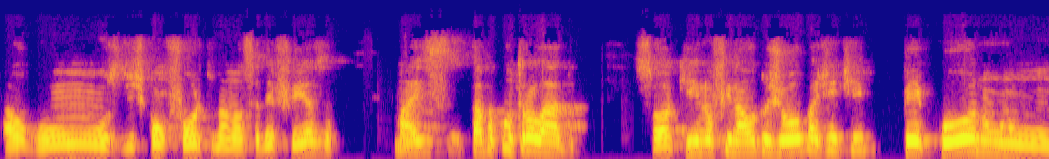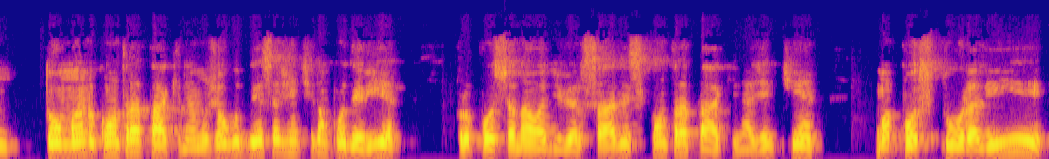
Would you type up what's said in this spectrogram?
alguns desconfortos na nossa defesa, mas estava controlado. Só que no final do jogo a gente pecou num, num tomando contra-ataque. Né? No jogo desse a gente não poderia proporcionar ao adversário esse contra-ataque. Né? A gente tinha uma postura ali,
